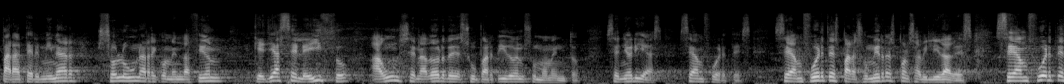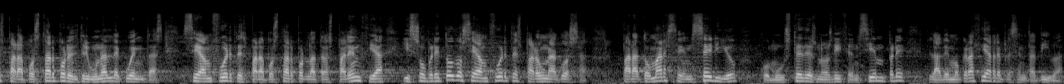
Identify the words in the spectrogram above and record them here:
para terminar, solo una recomendación que ya se le hizo a un senador de su partido en su momento. Señorías, sean fuertes. Sean fuertes para asumir responsabilidades. Sean fuertes para apostar por el Tribunal de Cuentas. Sean fuertes para apostar por la transparencia y, sobre todo, sean fuertes para una cosa, para tomarse en serio, como ustedes nos dicen siempre, la democracia representativa,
